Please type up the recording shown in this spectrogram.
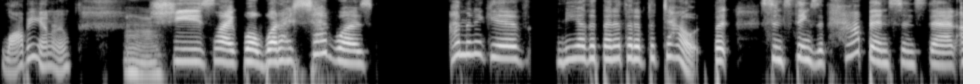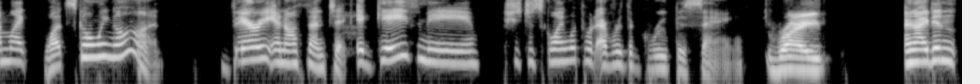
lobby, I don't know. Mhm. She's like, "Well, what I said was I'm going to give Mia the benefit of the doubt. But since things have happened since then, I'm like, what's going on?" Very inauthentic. It gave me she's just going with whatever the group is saying. Right. And I didn't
